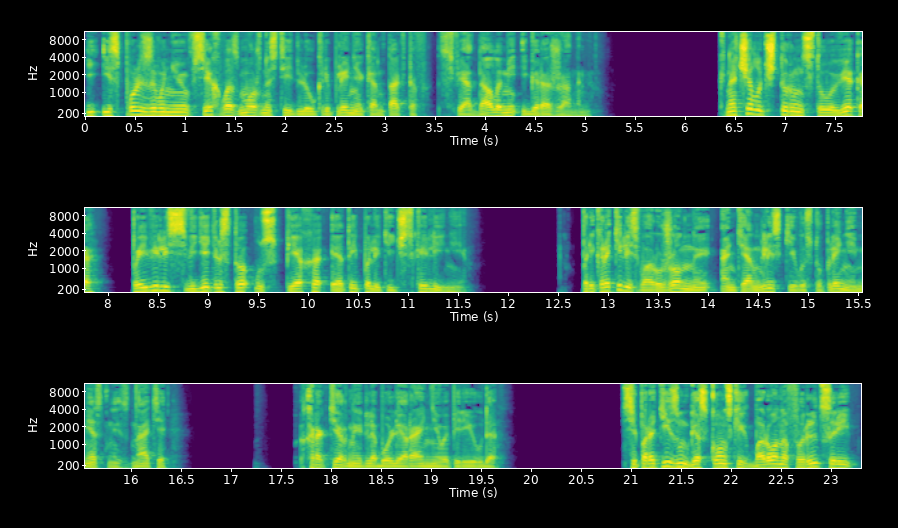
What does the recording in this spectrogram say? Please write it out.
и использованию всех возможностей для укрепления контактов с феодалами и горожанами. К началу XIV века появились свидетельства успеха этой политической линии. Прекратились вооруженные антианглийские выступления местной знати, характерные для более раннего периода. Сепаратизм гасконских баронов и рыцарей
